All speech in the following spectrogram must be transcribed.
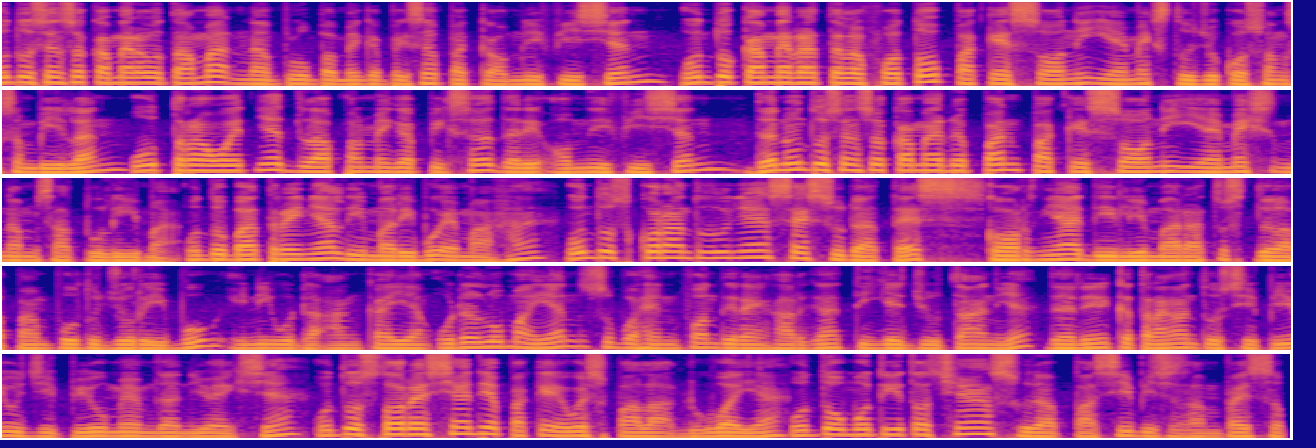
Untuk sensor kamera utama 64 megapiksel pakai OmniVision. Untuk kamera telefoto pakai Sony IMX X709 ultra wide-nya 8 megapiksel dari OmniVision. Dan untuk sensor kamera depan pakai Sony IMX615 untuk baterainya 5000 mAh. Untuk skor tentunya saya sudah tes skornya di 587.000 ini udah angka yang udah lumayan sebuah handphone di rank harga 3 jutaan ya. Dan ini keterangan untuk CPU, GPU, MEM dan UX nya untuk storage-nya dia pakai OS Pala 2 ya. Untuk multi touch-nya sudah pasti bisa sampai 10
